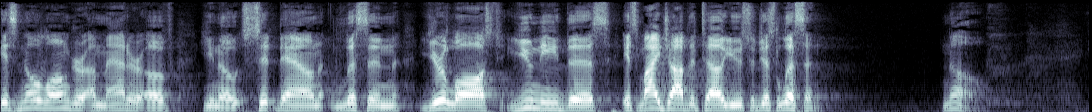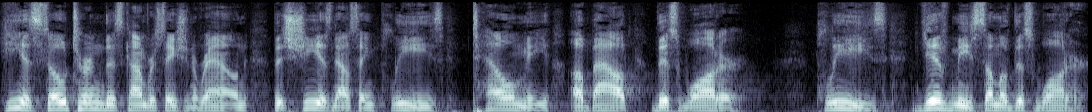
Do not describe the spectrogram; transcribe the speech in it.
It's no longer a matter of, you know, sit down, listen, you're lost, you need this, it's my job to tell you, so just listen. No. He has so turned this conversation around that she is now saying, Please tell me about this water. Please give me some of this water.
